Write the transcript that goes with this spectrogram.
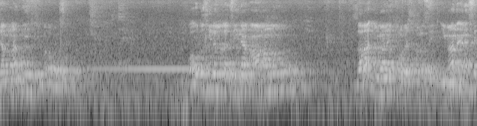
জান্নাত নিয়ে কিছু কথা বলছেন ওয়াউদখিলাল্লাযিনা আমানু যারা ইমানে প্রবেশ করেছে ইমান এনেছে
